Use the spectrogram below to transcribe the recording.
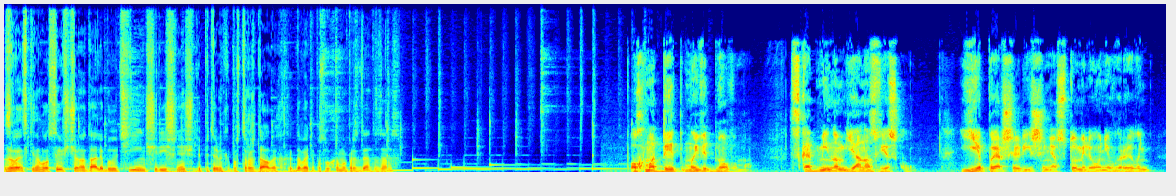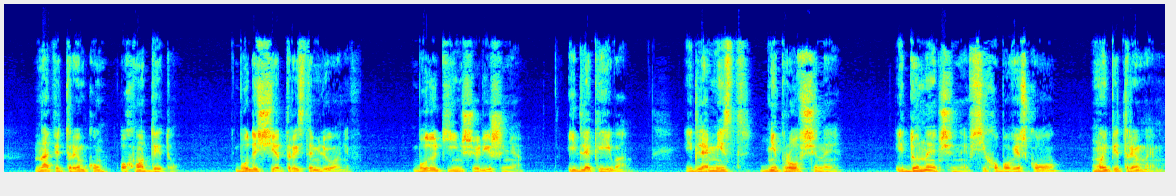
Зеленський наголосив, що надалі будуть і інші рішення щодо підтримки постраждалих. Давайте послухаємо президента зараз. Охмадит ми відновимо. З Кабміном я на зв'язку. Є перше рішення 100 мільйонів гривень на підтримку Охмадиту. Буде ще 300 мільйонів. Будуть інші рішення і для Києва, і для міст Дніпровщини, і Донеччини. Всіх обов'язково ми підтримуємо.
